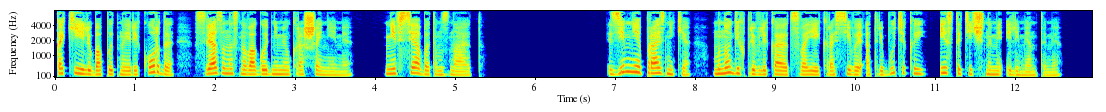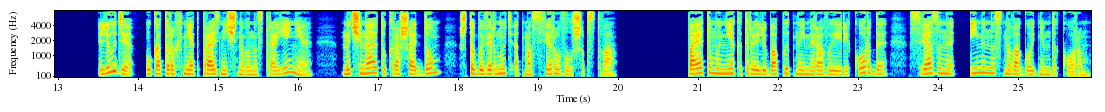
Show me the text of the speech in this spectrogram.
Какие любопытные рекорды связаны с новогодними украшениями? Не все об этом знают. Зимние праздники многих привлекают своей красивой атрибутикой и эстетичными элементами. Люди, у которых нет праздничного настроения, начинают украшать дом, чтобы вернуть атмосферу волшебства. Поэтому некоторые любопытные мировые рекорды связаны именно с новогодним декором.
